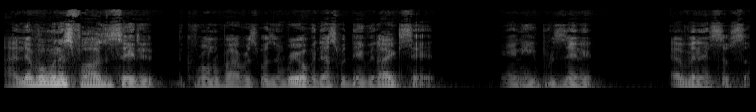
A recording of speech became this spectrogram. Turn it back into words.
I never went as far as to say that the coronavirus wasn't real, but that's what David Icke said. And he presented evidence of such.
